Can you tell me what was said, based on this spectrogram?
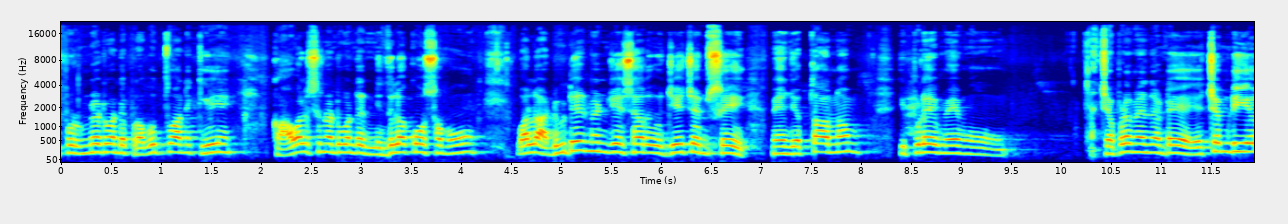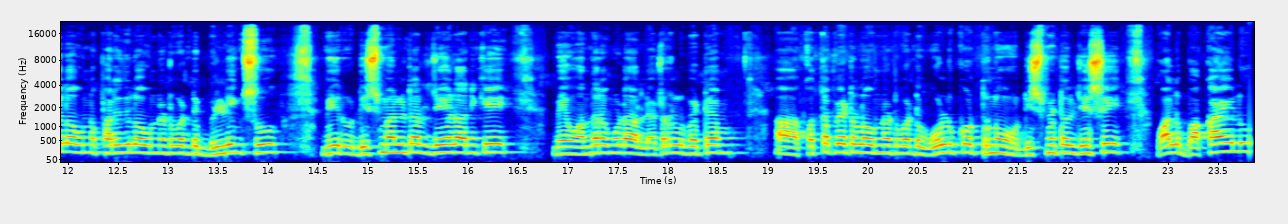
ఇప్పుడు ఉన్నటువంటి ప్రభుత్వానికి కావలసినటువంటి నిధుల కోసము వాళ్ళు అడ్వర్టైజ్మెంట్ చేశారు. జిహెచ్ఎంసీ మేము చెప్తా ఉన్నాం. ఇప్పుడే మేము చెప్పడం ఏంటంటే హెచ్ఎండిఏలో ఉన్న పరిధిలో ఉన్నటువంటి బిల్డింగ్స్ మీరు డిస్మెంటల్ చేయడానికి మేము అందరం కూడా లెటర్లు పెట్టాం. కొత్తపేటలో ఉన్నటువంటి ఓల్డ్ కోర్టును డిస్మెంటల్ చేసి వాళ్ళు బకాయిలు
